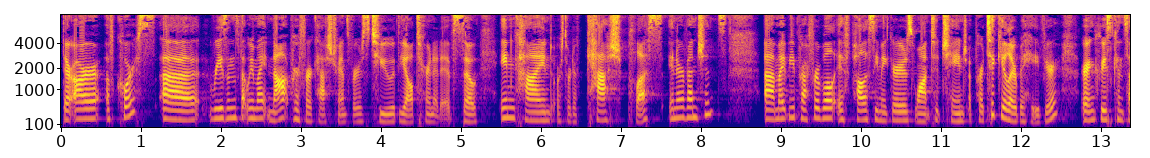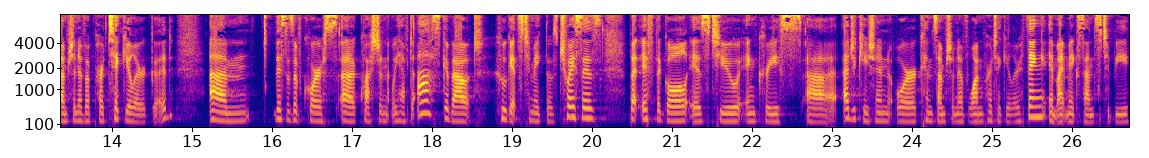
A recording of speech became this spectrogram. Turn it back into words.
There are, of course, uh, reasons that we might not prefer cash transfers to the alternative. So, in kind or sort of cash plus interventions uh, might be preferable if policymakers want to change a particular behavior or increase consumption of a particular good. Um, this is, of course, a question that we have to ask about who gets to make those choices. But if the goal is to increase uh, education or consumption of one particular thing, it might make sense to be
